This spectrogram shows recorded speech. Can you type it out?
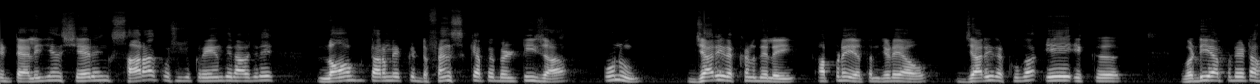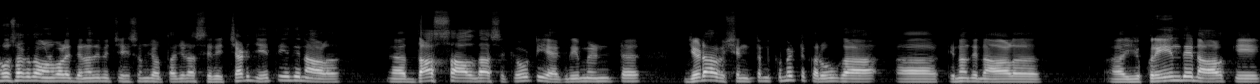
ਇੰਟੈਲੀਜੈਂਸ ਸ਼ੇਅਰਿੰਗ ਸਾਰਾ ਕੁਝ ਯੂਕਰੇਨ ਦੇ ਨਾਲ ਜਿਹੜੇ ਲੌਂਗ ਟਰਮ ਇੱਕ ਡਿਫੈਂਸ ਕੈਪੇਬਿਲਿਟੀਜ਼ ਆ ਉਹਨੂੰ ਜਾਰੀ ਰੱਖਣ ਦੇ ਲਈ ਆਪਣੇ ਯਤਨ ਜਿਹੜੇ ਆ ਉਹ ਜਾਰੀ ਰੱਖੂਗਾ। ਇਹ ਇੱਕ ਵੱਡੀ ਅਪਡੇਟ ਆ ਹੋ ਸਕਦਾ ਆਉਣ ਵਾਲੇ ਦਿਨਾਂ ਦੇ ਵਿੱਚ ਇਹ ਸਮਝੌਤਾ ਜਿਹੜਾ ਸਿਰੇ ਚੜ ਜੇ ਤੇ ਇਹਦੇ ਨਾਲ 10 ਸਾਲ ਦਾ ਸਿਕਿਉਰਿਟੀ ਐਗਰੀਮੈਂਟ ਜਿਹੜਾ ਵਾਸ਼ਿੰਗਟਨ ਕਮਿਟ ਕਰੂਗਾ ਇਹਨਾਂ ਦੇ ਨਾਲ ਯੂਕਰੇਨ ਦੇ ਨਾਲ ਕਿ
